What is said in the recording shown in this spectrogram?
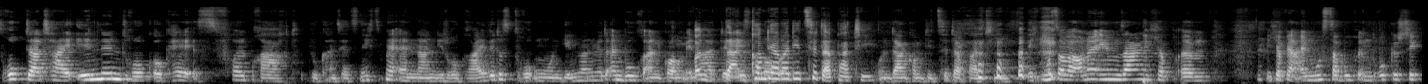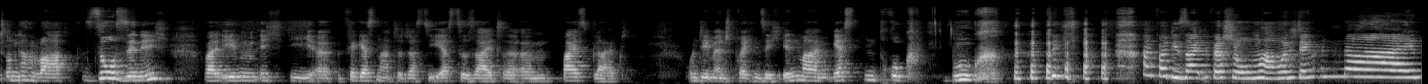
Druckdatei in den Druck, okay, ist vollbracht. Du kannst jetzt nichts mehr ändern. Die Druckerei wird es drucken und irgendwann wird ein Buch ankommen. Und dann kommt ja aber die Zitterpartie. Und dann kommt die Zitterpartie. ich muss aber auch noch eben sagen, ich habe ähm, ich hab ja ein Musterbuch in den Druck geschickt und dann war so sinnig, weil eben ich die äh, vergessen hatte, dass die erste Seite ähm, weiß bleibt und dementsprechend sich in meinem ersten Druckbuch einfach die Seiten verschoben haben und ich denke, nein.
